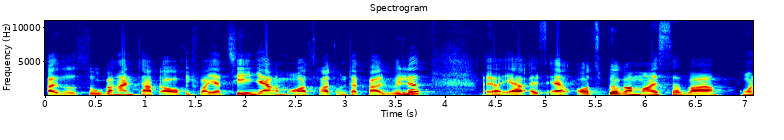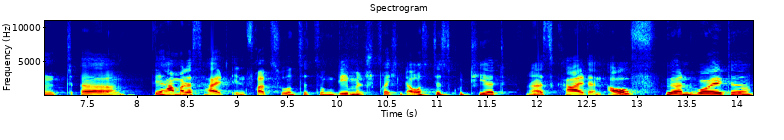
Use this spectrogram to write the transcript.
also so gehandhabt, auch ich war ja zehn Jahre im Ortsrat unter Karl Wille, er, als er Ortsbürgermeister war und äh, wir haben das halt in Fraktionssitzungen dementsprechend ausdiskutiert. Und als Karl dann aufhören wollte,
